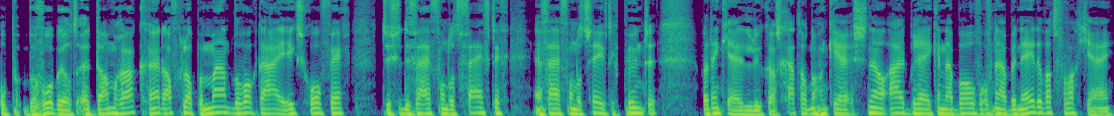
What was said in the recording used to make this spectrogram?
op bijvoorbeeld het Damrak. De afgelopen maand bewoog de AEX grofweg tussen de 550 en 570 punten. Wat denk jij, Lucas? Gaat dat nog een keer snel uitbreken naar boven of naar beneden? Wat verwacht jij?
